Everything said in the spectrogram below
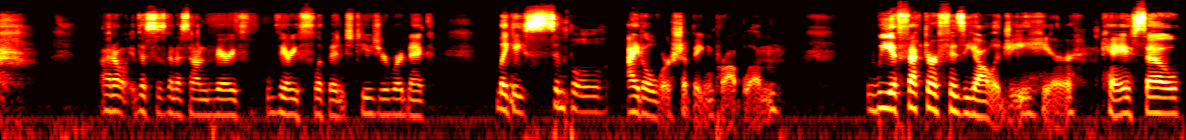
I don't this is going to sound very very flippant to use your word Nick like a simple idol worshiping problem. We affect our physiology here okay? So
